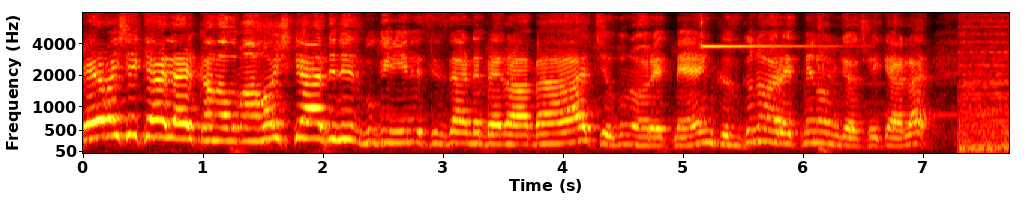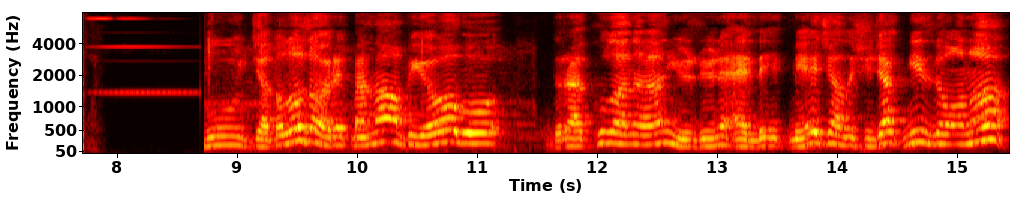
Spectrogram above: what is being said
Merhaba şekerler kanalıma hoş geldiniz. Bugün yine sizlerle beraber çılgın öğretmen, kızgın öğretmen oynayacağız şekerler. Bu cadaloz öğretmen ne yapıyor? Bu Drakula'nın yüzüğünü elde etmeye çalışacak. Biz de onu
